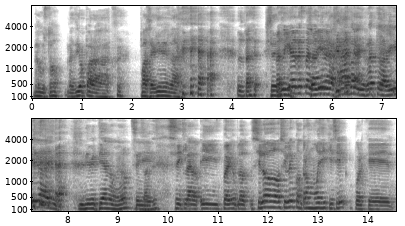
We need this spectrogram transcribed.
Me gustó. Me dio para, para seguir en la... Para, para seguir el resto de la vida. viajando y el resto de la vida y, y divirtiéndome, ¿no? Sí. Sí, claro. Y por ejemplo, sí lo, sí lo encontró muy difícil porque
